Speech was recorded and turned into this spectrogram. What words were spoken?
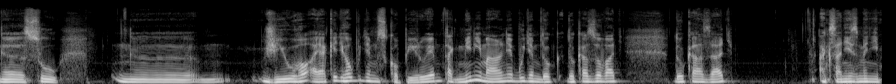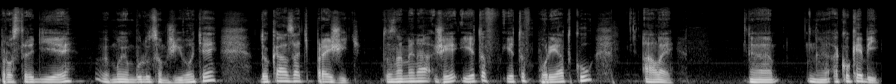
e, sú žijú ho a ja keď ho budem skopírujem, tak minimálne budem dokazovať, dokázať, ak sa nezmení prostredie v mojom budúcom živote, dokázať prežiť. To znamená, že je to, je to v poriadku, ale e, ako keby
